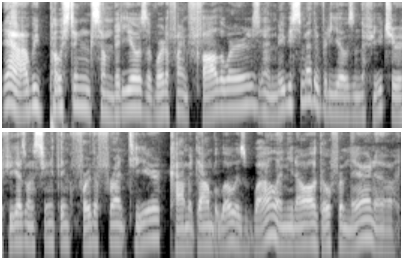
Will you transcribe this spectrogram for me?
yeah, I'll be posting some videos of where to find followers and maybe some other videos in the future. If you guys want to see anything for the frontier, comment down below as well, and you know I'll go from there. And uh,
